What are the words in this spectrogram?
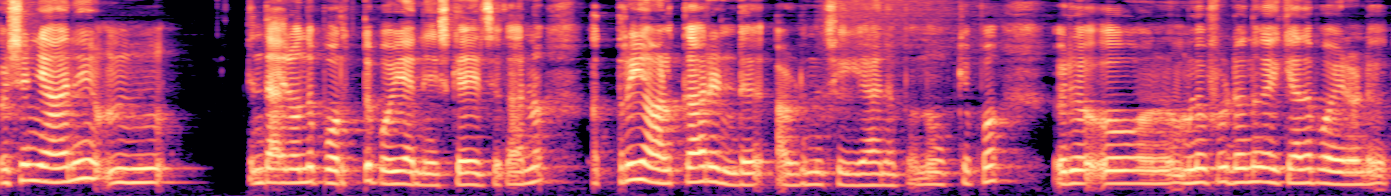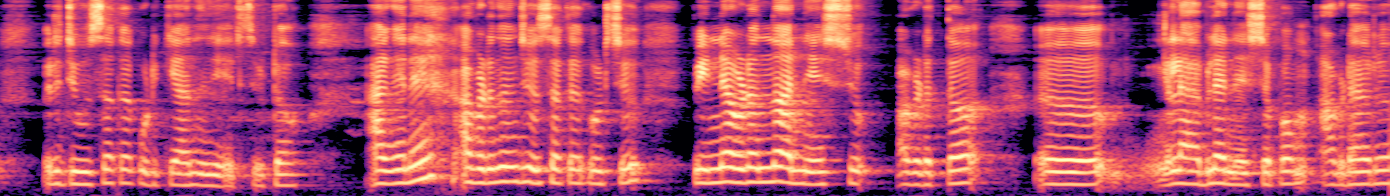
പക്ഷെ ഞാൻ എന്തായാലും ഒന്ന് പുറത്ത് പോയി അന്വേഷിക്കാൻ വിചാരിച്ചു. കാരണം അത്രയും ആൾക്കാരുണ്ട് അവിടുന്ന് ചെയ്യാൻ. അപ്പോൾ നോക്കിയപ്പോൾ ഒരു നമ്മൾ ഫുഡൊന്നും കഴിക്കാതെ പോയതുകൊണ്ട് ഒരു ജ്യൂസൊക്കെ കുടിക്കാമെന്ന് വിചാരിച്ചു കേട്ടോ അങ്ങനെ അവിടെ നിന്ന് ജ്യൂസൊക്കെ കുടിച്ചു. പിന്നെ അവിടെ നിന്ന് അന്വേഷിച്ചു. അവിടുത്തെ ലാബിൽ അന്വേഷിച്ചപ്പം അവിടെ ഒരു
